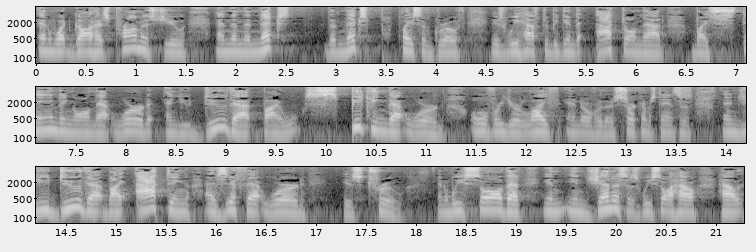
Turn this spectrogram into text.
and what God has promised you. And then the next, the next place of growth is we have to begin to act on that by standing on that word. And you do that by speaking that word over your life and over those circumstances. And you do that by acting as if that word is true. And we saw that in, in Genesis, we saw how, how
